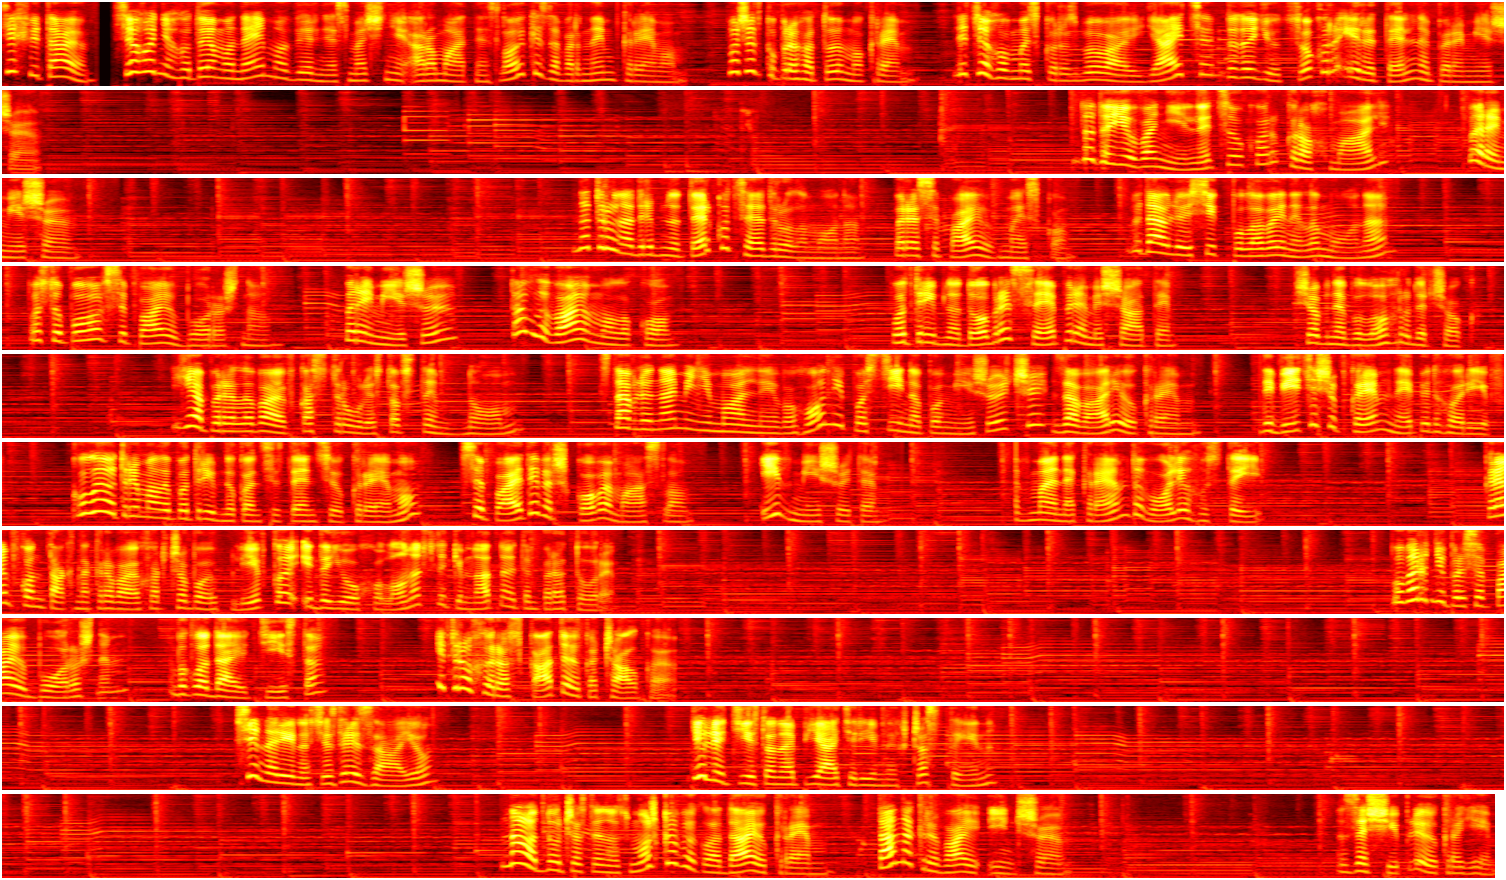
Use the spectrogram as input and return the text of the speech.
Всіх вітаю! Сьогодні готуємо неймовірні смачні ароматні слойки заварним кремом. Спочатку приготуємо крем. Для цього в миску розбиваю яйця, додаю цукор і ретельно перемішую. Додаю ванільний цукор, крохмаль, перемішую. Натру на дрібну терку цедру лимона. Пересипаю в миску. Видавлюю сік половини лимона. Поступово всипаю борошно. Перемішую та вливаю молоко. Потрібно добре все перемішати, щоб не було грудочок. Я переливаю в каструлю з товстим дном. Ставлю на мінімальний вогонь і постійно помішуючи, заварюю крем. Дивіться, щоб крем не підгорів. Коли отримали потрібну консистенцію крему, всипайте вершкове масло і вмішуйте. В мене крем доволі густий. Крем в контакт накриваю харчовою плівкою і даю охолонути до кімнатної температури. Поверхню присипаю борошнем, викладаю тісто і трохи розкатую качалкою. Всі нерівності зрізаю. Ділю тісто на 5 рівних частин. На одну частину смужки викладаю крем та накриваю іншою. Защіплюю краї.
